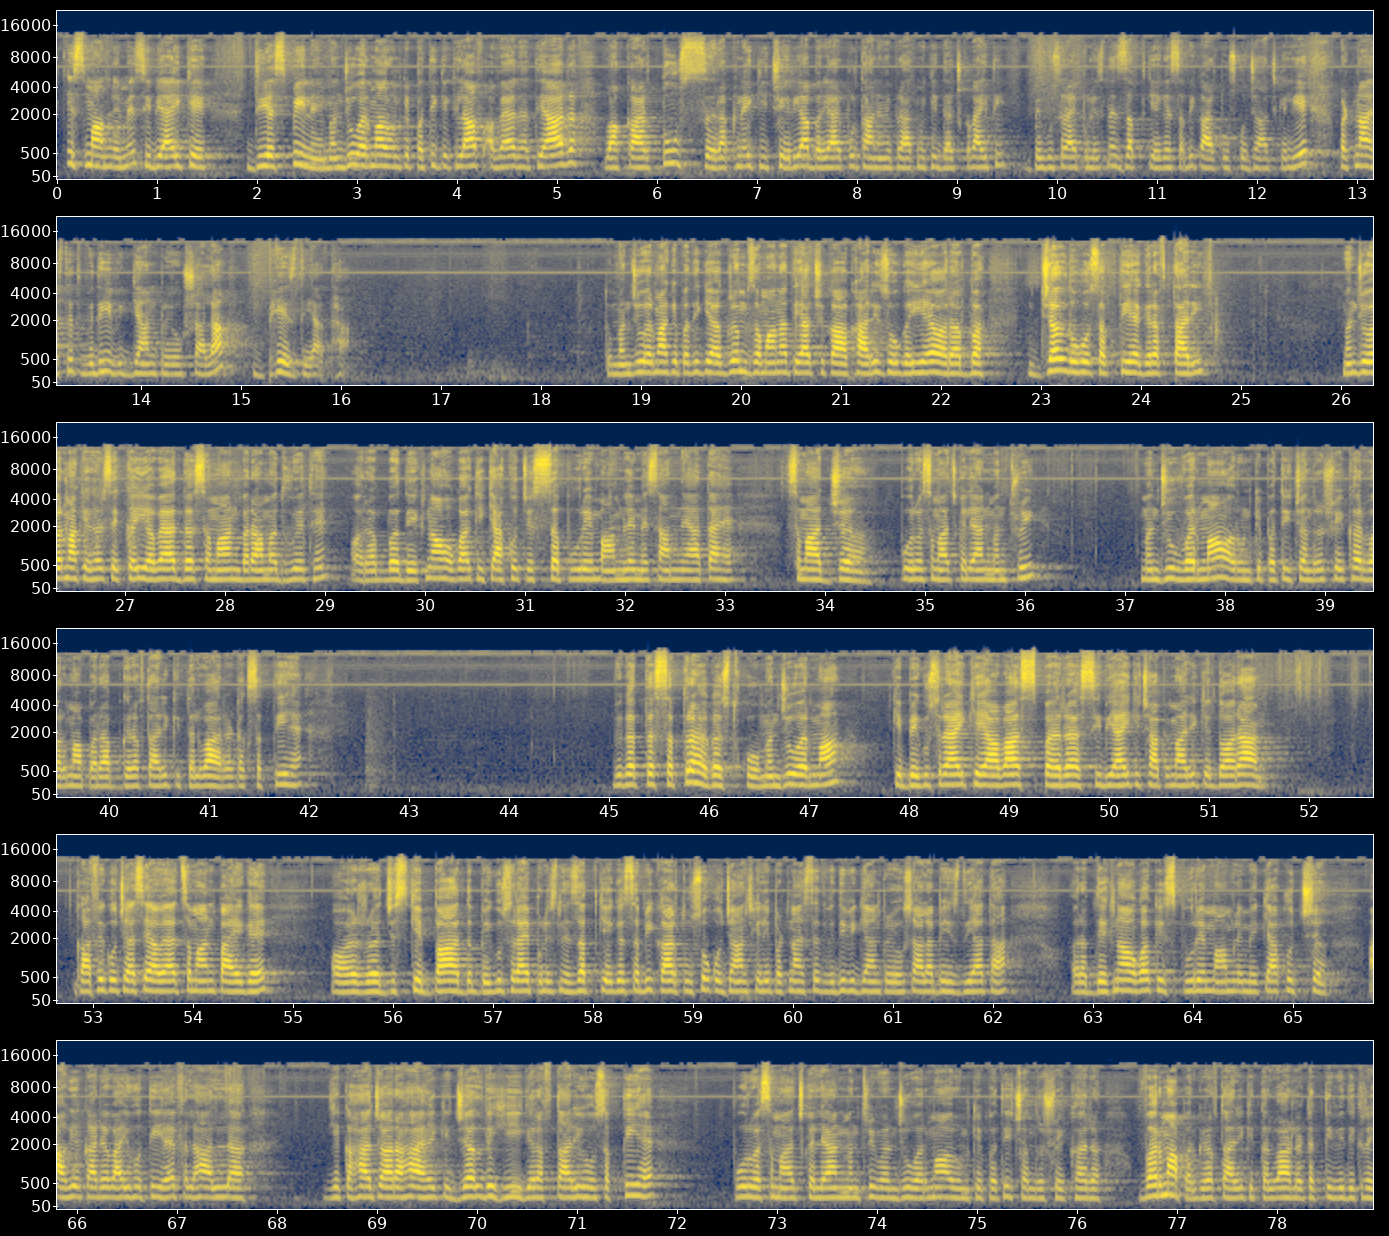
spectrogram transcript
इस मामले में सीबीआई के डीएसपी ने मंजू वर्मा और उनके पति के खिलाफ अवैध हथियार व कारतूस रखने की चेरिया बरियारपुर थाने में प्राथमिकी दर्ज कराई थी। बेगूसराय पुलिस ने जब्त किए गए सभी कारतूस को जाँच के लिए पटना स्थित विधि विज्ञान प्रयोगशाला भेज दिया था। तो मंजू वर्मा के पति की अग्रिम जमानत याचिका खारिज हो गई है और अब जल्द हो सकती है गिरफ्तारी। मंजू वर्मा के घर से कई अवैध सामान बरामद हुए थे और अब देखना होगा कि क्या कुछ इस सब पूरे मामले में सामने आता है। समाज, पूर्व समाज कल्याण मंत्री मंजू वर्मा और उनके पति चंद्रशेखर वर्मा पर अब गिरफ्तारी की तलवार अटक सकती है। विगत 17 अगस्त को मंजू वर्मा के बेगूसराय के आवास पर सीबीआई की छापेमारी के दौरान काफ़ी कुछ ऐसे अवैध सामान पाए गए और जिसके बाद बेगूसराय पुलिस ने जब्त किए गए सभी कारतूसों को जाँच के लिए पटना स्थित विधि विज्ञान प्रयोगशाला भेज दिया था। और अब देखना होगा कि इस पूरे मामले में क्या कुछ आगे कार्रवाई होती है। फ़िलहाल ये कहा जा रहा है कि जल्द ही गिरफ्तारी हो सकती है। पूर्व समाज कल्याण मंत्री मंजू वर्मा और उनके पति चंद्रशेखर वर्मा पर गिरफ्तारी की तलवार लटकती हुई दिख रही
